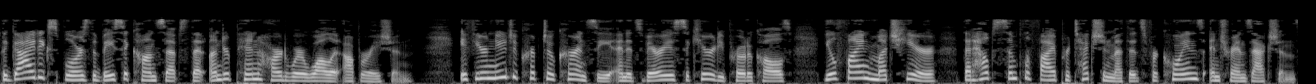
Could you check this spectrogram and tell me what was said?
The guide explores the basic concepts that underpin hardware wallet operation. If you're new to cryptocurrency and its various security protocols, you'll find much here that helps simplify protection methods for coins and transactions.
